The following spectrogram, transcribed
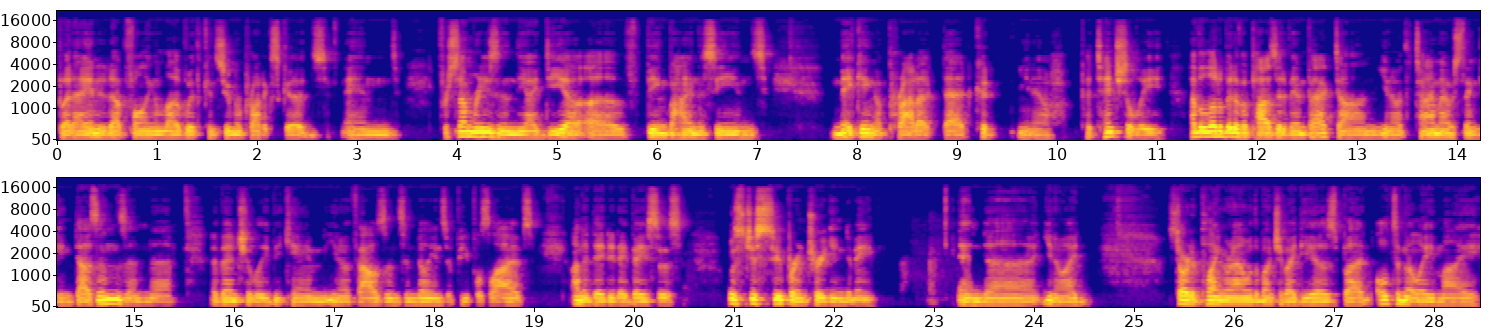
but i ended up falling in love with consumer products goods. And for some reason the idea of being behind the scenes making a product that could you know potentially have a little bit of a positive impact on you know at the time i was thinking dozens and uh, eventually became you know thousands and millions of people's lives on a day-to-day basis was just super intriguing to me. And uh, you know i started playing around with a bunch of ideas but ultimately my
